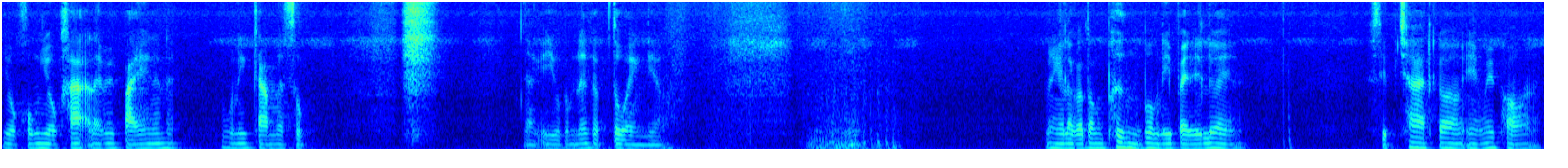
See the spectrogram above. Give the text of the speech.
โยคงโยคะอะไรไม่ไปนั่นนะพวกนี้กรรมมาสุข อยากจะอยู่กับเนื้อกับตัวอย่างเดียว ไม่งั้นเราก็ต้องพึ่งพวกนี้ไปเรื่อยๆสิบชาติก็ยังไม่พอนะ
